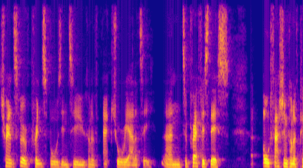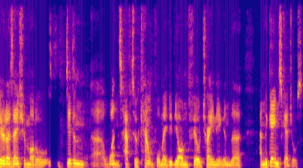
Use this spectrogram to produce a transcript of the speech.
transfer of principles into kind of actual reality. And to preface this, old fashioned kind of periodization models didn't uh, once have to account for maybe the on field training and the and the game schedules.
